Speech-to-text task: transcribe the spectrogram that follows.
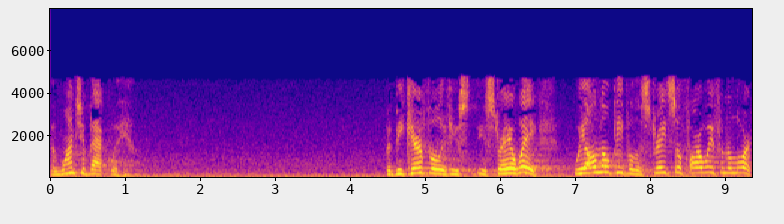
and wants you back with Him. But be careful if you, you stray away. We all know people who strayed so far away from the Lord.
